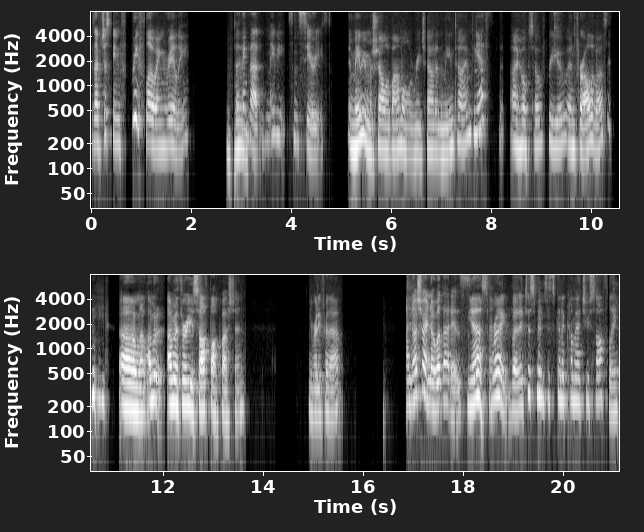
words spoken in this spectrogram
Because I've just been free flowing, really. Mm-hmm. So I mm-hmm. think that maybe some series. And maybe Michelle Obama will reach out in the meantime. Yes. I hope so for you and for all of us. um, I'm gonna I'm gonna throw you a softball question. You ready for that? I'm not sure I know what that is. Yes, right, but it just means it's going to come at you softly.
